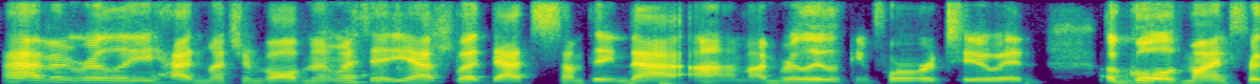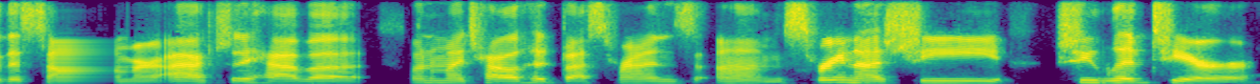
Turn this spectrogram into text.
I haven't really had much involvement with it yet, but that's something that um, I'm really looking forward to and a goal of mine for this summer. I actually have a one of my childhood best friends, um, Serena. She she lived here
